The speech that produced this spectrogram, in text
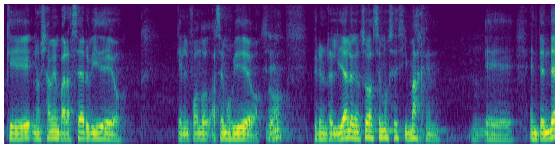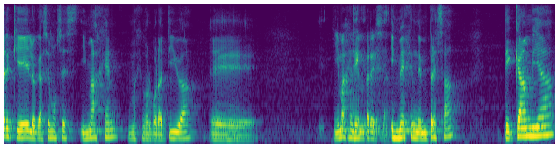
que nos llamen para hacer video, que en el fondo hacemos video, ¿no? Pero en realidad lo que nosotros hacemos es imagen. Mm. Eh, entender que lo que hacemos es imagen, imagen corporativa, eh, Imagen de empresa. Imagen de empresa, te cambia,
